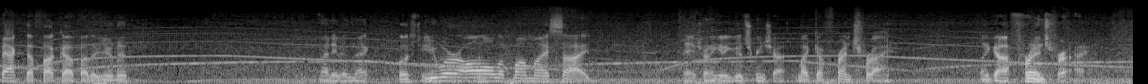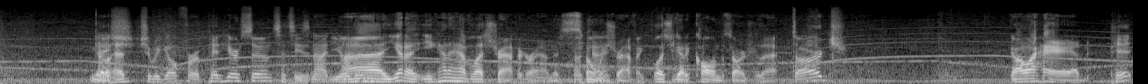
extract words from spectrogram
back the fuck up, other unit. Not even that close to you. You were all up on my side, Hey, trying to get a good screenshot. like a French fry. Like a French fry. Go Okay, ahead. sh- should we go for a pit here soon, since he's not yielding? Uh, you gotta you gotta have less traffic around. There's so Okay. much traffic. Plus, you gotta call him to Sarge for that. Sarge, Go ahead. pit.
